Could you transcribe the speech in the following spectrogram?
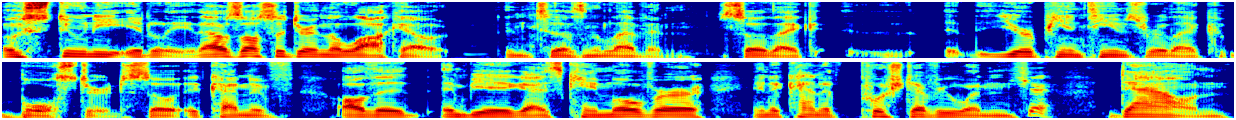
Ostuni Italy. That was also during the lockout in 2011. So like the European teams were like bolstered. So it kind of all the NBA guys came over and it kind of pushed everyone down.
